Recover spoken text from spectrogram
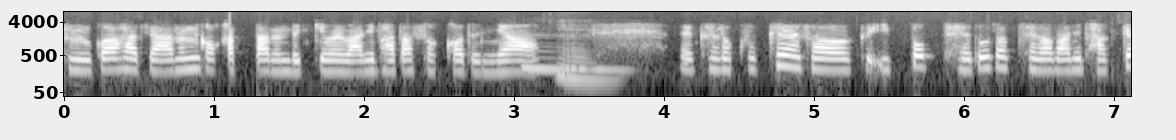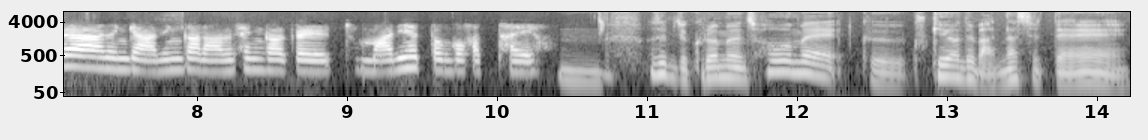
불과하지 않은 것 같다는 느낌을 많이 받았었거든요. 음. 예. 네, 그래서 국회에서 그 입법 제도 자체가 많이 바뀌어야 하는 게 아닌가라는 생각을 좀 많이 했던 것 같아요. 음. 선생님 이제 그러면 처음에 그 국회의원들 만났을 때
